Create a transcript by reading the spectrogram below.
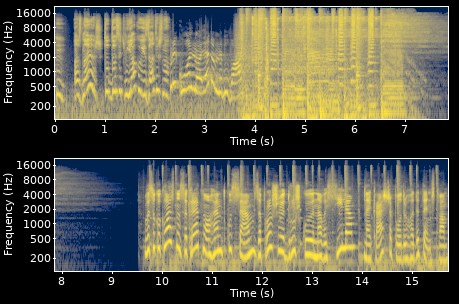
Хм, А знаєш, тут досить м'яко і затишно. Прикольно, а я там не бував. Висококласну секретну агентку Сем запрошує дружкою на весілля найкраща подруга дитинства.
